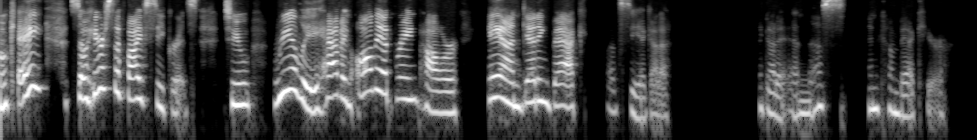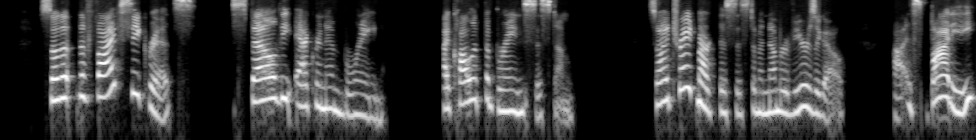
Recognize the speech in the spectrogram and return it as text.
Okay. So here's the five secrets to really having all that brain power and getting back. Let's see, I gotta, I gotta end this and come back here. So the, the five secrets spell the acronym BRAIN. I call it the brain system. So I trademarked this system a number of years ago. Uh, it's body,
